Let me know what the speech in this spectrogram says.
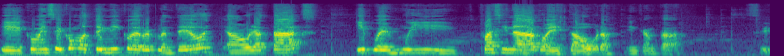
Eh, comencé como técnico de replanteo, ahora tax, y pues muy fascinada con esta obra, encantada. Sí.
